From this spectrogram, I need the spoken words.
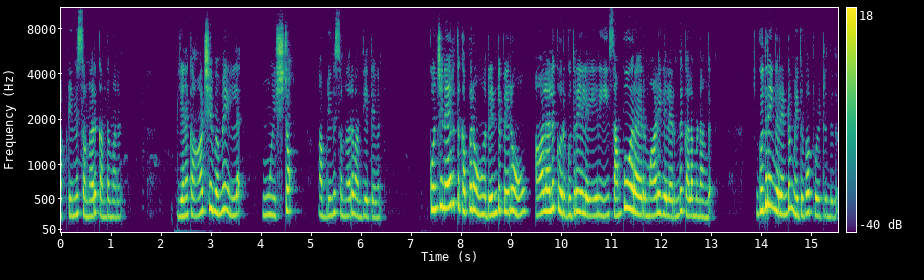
அப்படின்னு சொன்னார் கந்தமாறன். எனக்கு ஆட்சேபமே இல்லை உன் இஷ்டம் அப்படின்னு சொன்னார் வந்தியத்தேவன். கொஞ்ச நேரத்துக்கு அப்புறம் ரெண்டு பேரும் ஆளாளுக்கு ஒரு குதிரையில் ஏறி சம்புவராயர் மாளிகையிலேருந்து கிளம்புனாங்க. குதிரைங்க ரெண்டும் மெதுவாக போயிட்டு இருந்தது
